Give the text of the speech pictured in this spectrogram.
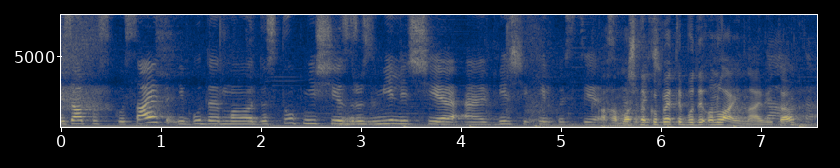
і запуску сайт, і будемо доступніші, зрозуміліші е, в більшій кількості. Ага, можна купити буде онлайн навіть, так? Так, так.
